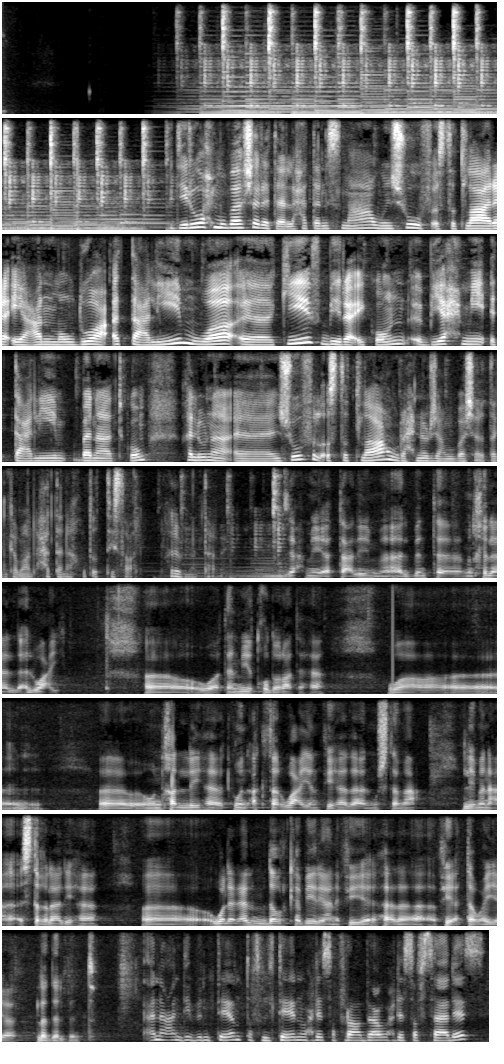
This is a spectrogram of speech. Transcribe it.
بدي روح مباشرة لحتى نسمع ونشوف استطلاع رأي عن موضوع التعليم وكيف برأيكم بيحمي التعليم بناتكم. خلونا آه، نشوف الاستطلاع ورح نرجع مباشرة كمان حتى ناخذ اتصال. خلونا نتابع. يحمي التعليم البنت من خلال الوعي آه، وتنمية قدراتها و آه، ونخليها تكون أكثر وعيا في هذا المجتمع لمنع استغلالها آه، وللعلم دور كبير يعني في هذا في التوعية لدى البنت. أنا عندي بنتين طفلتين واحدة صف رابع وواحدة صف سادس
